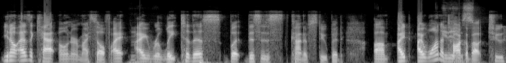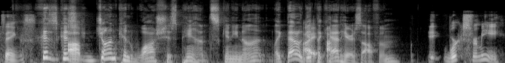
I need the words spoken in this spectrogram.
You know, as a cat owner myself, I, I Mm-hmm. relate to this, but this is kind of stupid. Um, I I want to talk is. about two things. Because Um, John can wash his pants, can he not? Like that'll get I- the cat hairs off him. It works for me,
